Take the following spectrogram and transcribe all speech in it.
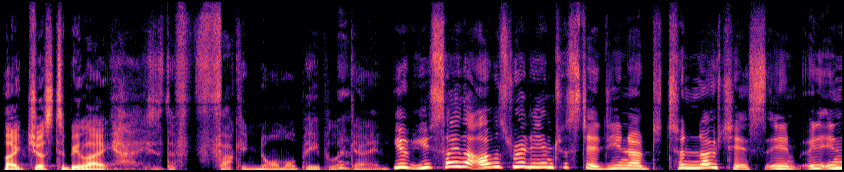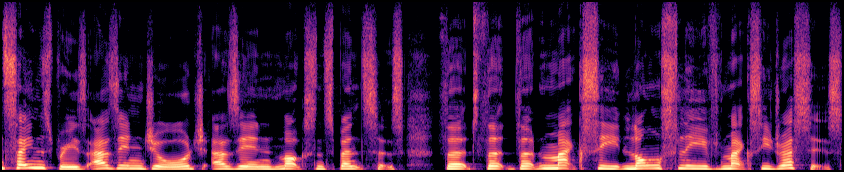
Like just to be like, these are the fucking normal people again. You, you say that I was really interested, you know, to notice in, in Sainsbury's, as in George, as in Marks and Spencer's, that that that maxi long sleeved maxi dresses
